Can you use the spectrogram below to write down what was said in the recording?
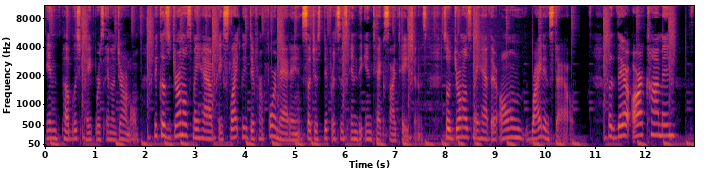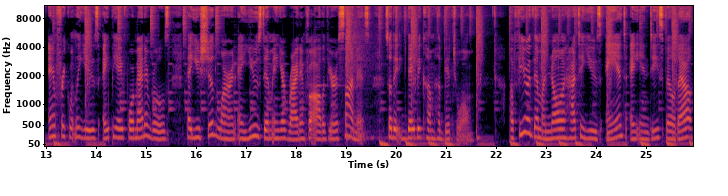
in published papers in a journal because journals may have a slightly different formatting, such as differences in the in text citations. So, journals may have their own writing style. But there are common and frequently used APA formatting rules that you should learn and use them in your writing for all of your assignments so that they become habitual. A few of them are knowing how to use AND, AND spelled out,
